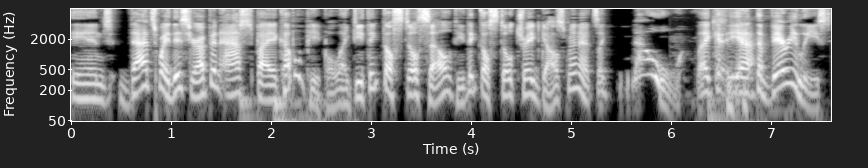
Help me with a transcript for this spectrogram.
And that's why this year I've been asked by a couple people, like, do you think they'll still sell? Do you think they'll still trade Gausman? And it's like, no. Like, yeah. at the very least,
